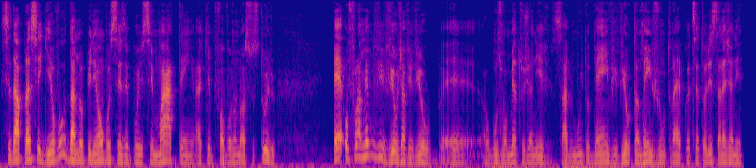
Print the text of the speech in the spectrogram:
Se dá para seguir. Eu vou dar minha opinião, vocês depois se matem aqui, por favor, no nosso estúdio. É, o Flamengo viveu, já viveu é, alguns momentos, o Janir sabe muito bem, viveu também junto na época de setorista, né, Janir?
